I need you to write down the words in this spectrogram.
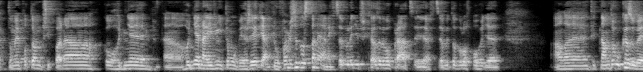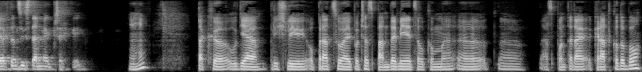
tak to mi potom připadá jako hodně, uh, hodně naivní tomu věřit. Já doufám, že se to stane, já nechci, aby lidi přicházeli o práci, já chci, aby to bylo v pohodě, ale teď nám to ukazuje, jak ten systém je křehký. Uh-huh. Tak uh, ľudia prišli o prácu aj počas pandémie celkom uh, uh, aspoň teda krátkodobo.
